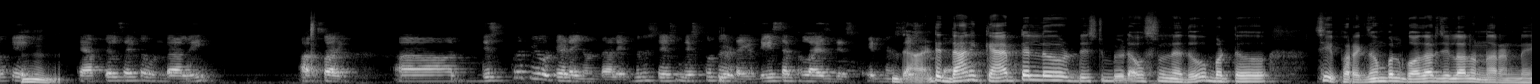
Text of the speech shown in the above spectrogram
ఓకే క్యాపిటల్స్ అయితే ఉండాలి. సారీ డిస్ట్రిబ్యూటెడ్ అయి ఉండాలి. అడ్మినిస్ట్రేషన్ అయ్యి డీసెంట్రలైజ్డ్ అంటే దానికి క్యాపిటల్ డిస్ట్రిబ్యూట్ అవసరం లేదు. But see for example Godavari జిల్లాలో ఉన్నారండి.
